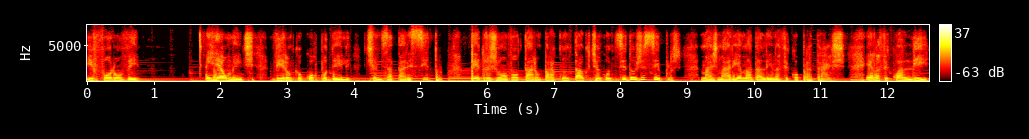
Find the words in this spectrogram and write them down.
e foram ver e realmente viram que o corpo dele tinha desaparecido. Pedro e João voltaram para contar o que tinha acontecido aos discípulos, mas Maria Madalena ficou para trás. Ela ficou ali,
